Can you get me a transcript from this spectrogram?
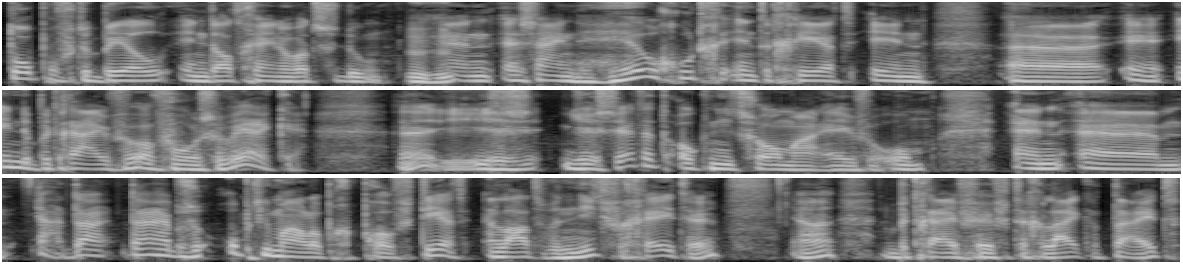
top of de bill in datgene wat ze doen. Mm -hmm. En er zijn heel goed geïntegreerd in, uh, in de bedrijven waarvoor ze werken. Je, je, zet het ook niet zomaar even om. En uh, ja, daar, daar hebben ze optimaal op geprofiteerd. En laten we niet vergeten, ja, het bedrijf heeft tegelijkertijd.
